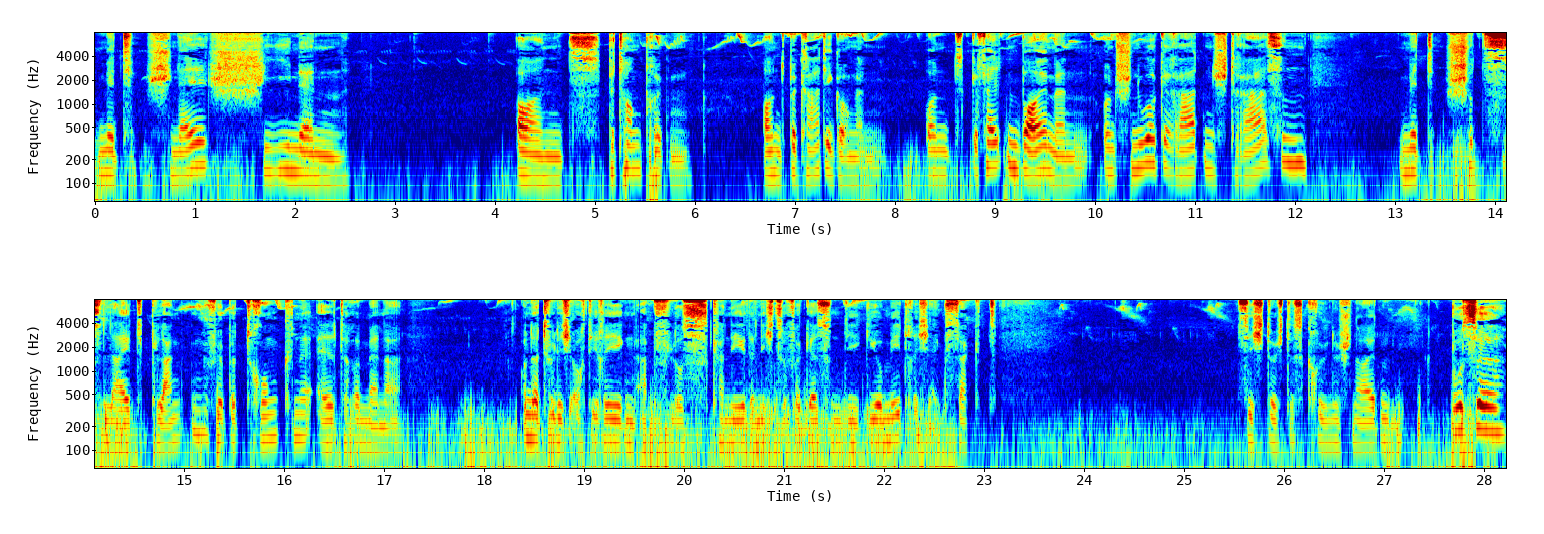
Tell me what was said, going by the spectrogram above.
mit Schnellschienen und Betonbrücken und Begradigungen und gefällten Bäumen und schnurgeraden Straßen mit Schutzleitplanken für betrunkene ältere Männer. Und natürlich auch die Regenabflusskanäle nicht zu vergessen, die geometrisch exakt sich durch das Grüne schneiden. Busse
